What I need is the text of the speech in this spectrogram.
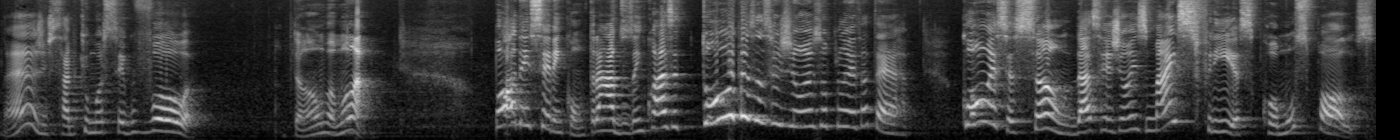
Né? A gente sabe que o morcego voa. Então, vamos lá podem ser encontrados em quase todas as regiões do planeta Terra, com exceção das regiões mais frias, como os polos.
